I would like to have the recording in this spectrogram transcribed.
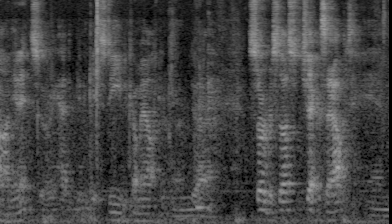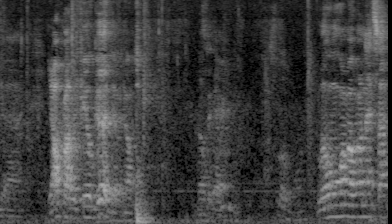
Freon in it, so we had to get Steve to come out and uh, service us, check us out, and uh, y'all probably feel good though, don't you? Over there. A little warm over on that side?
